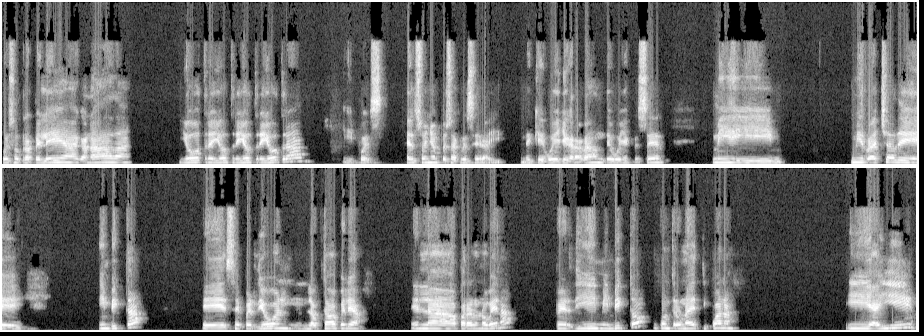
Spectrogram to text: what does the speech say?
pues otra pelea ganada y otra y otra y otra y otra. y pues el sueño empezó a crecer ahí, de que voy a llegar a grande, voy a crecer. Mi, mi racha de invicta eh, se perdió en la octava pelea. En la, para la novena perdí mi invicto contra una de Tijuana. Y ahí,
